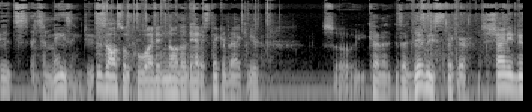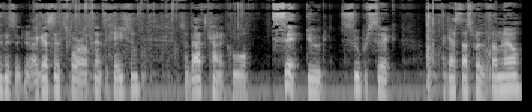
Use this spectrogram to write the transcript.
It's, it's amazing, dude. This is also cool. I didn't know that they had a sticker back here. So you kind of, it's a Disney sticker. It's a shiny Disney sticker. I guess it's for authentication. So that's kind of cool. Sick, dude. Super sick. I guess that's for the thumbnail.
